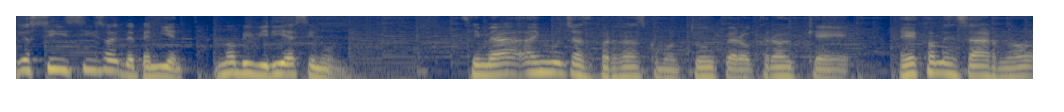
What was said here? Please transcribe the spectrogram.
yo sí, sí soy dependiente, no viviría sin uno. Sí, mira, hay muchas personas como tú, pero creo que hay que comenzar, ¿no?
